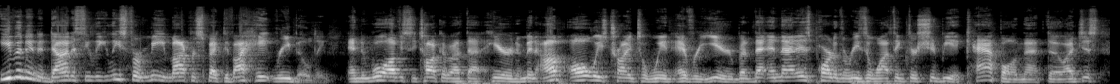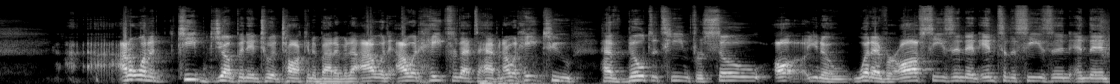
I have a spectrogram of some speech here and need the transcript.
even in a dynasty league, at least for me, my perspective, I hate rebuilding, and we'll obviously talk about that here in a minute. I'm always trying to win every year, but that and that is part of the reason why I think there should be a cap on that. Though I just I don't want to keep jumping into it talking about it, but I would I would hate for that to happen. I would hate to have built a team for so uh, you know whatever off season and into the season, and then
